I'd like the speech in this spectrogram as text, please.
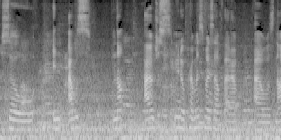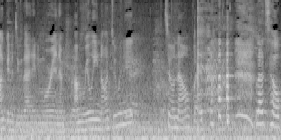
So, and I was not. I just, you know, promised myself that I, I was not gonna do that anymore, and I'm, I'm really not doing it till now. But let's hope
